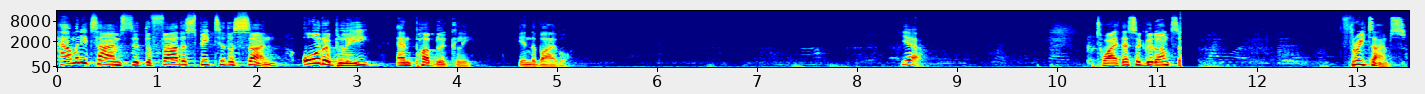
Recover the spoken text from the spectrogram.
How many times did the Father speak to the Son audibly and publicly in the Bible? Yeah. Twice. That's a good answer. Three times.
